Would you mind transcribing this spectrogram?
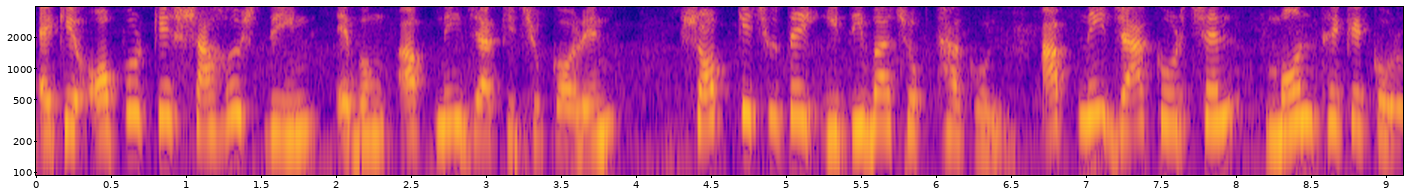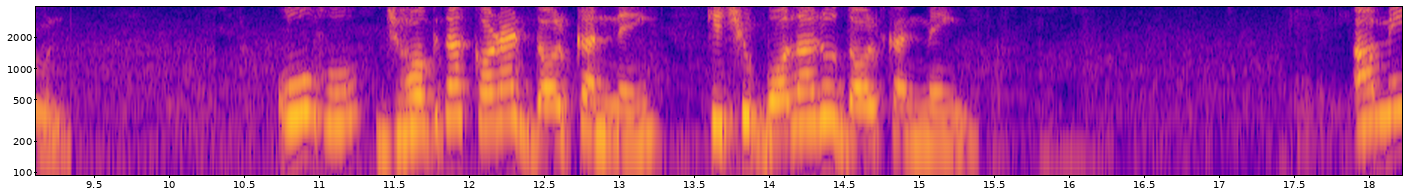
একে অপরকে সাহস দিন এবং আপনি যা কিছু করেন সব কিছুতে ইতিবাচক থাকুন। আপনি যা করছেন, মন থেকে করুন। ওহো, ঝগড়া করার দরকার নেই, কিছু বলারও দরকার নেই। আমি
